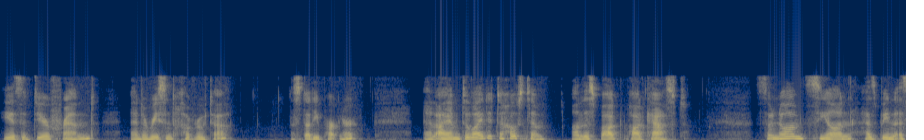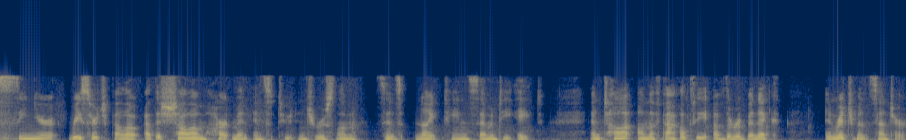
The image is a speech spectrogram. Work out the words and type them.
He is a dear friend and a recent chavruta, a study partner, and I am delighted to host him on this pod- podcast. So Noam Zion has been a senior research fellow at the Shalom Hartman Institute in Jerusalem since 1978 and taught on the faculty of the Rabbinic Enrichment Center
